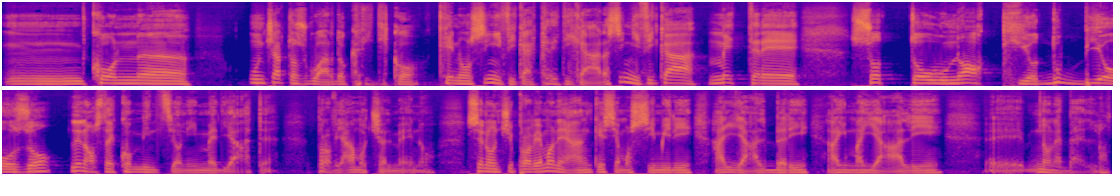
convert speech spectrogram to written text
mh, mm, con... Uh, un certo sguardo critico, che non significa criticare, significa mettere sotto un occhio dubbioso le nostre convinzioni immediate. Proviamoci almeno. Se non ci proviamo neanche, siamo simili agli alberi, ai maiali. Eh, non è bello.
